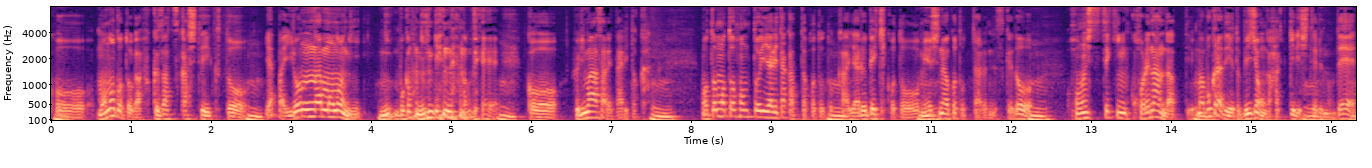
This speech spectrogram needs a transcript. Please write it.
こう、物事が複雑化していくと、うん、やっぱいろんなものにに、僕も人間なので、こう、振り回されたりとか、もともと本当にやりたかったこととか、やるべきことを見失うことってあるんですけど、本質的にこれなんだっていう、まあ僕らで言うとビジョンがはっきりしてるので、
